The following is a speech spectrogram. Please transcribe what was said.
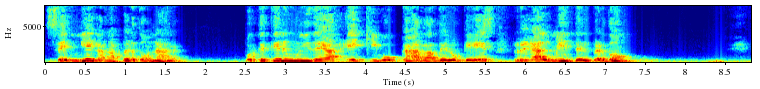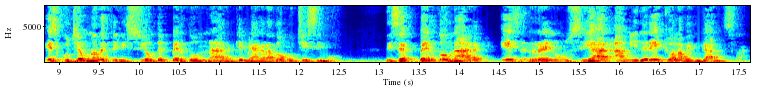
se niegan a perdonar porque tienen una idea equivocada de lo que es realmente el perdón escuché una definición de perdonar que me agradó muchísimo. Dice, perdonar es renunciar a mi derecho a la venganza.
